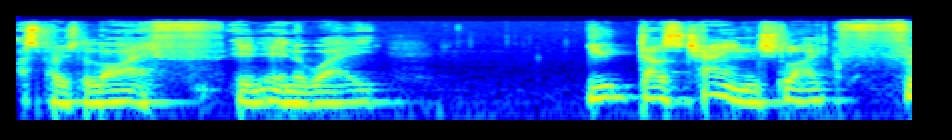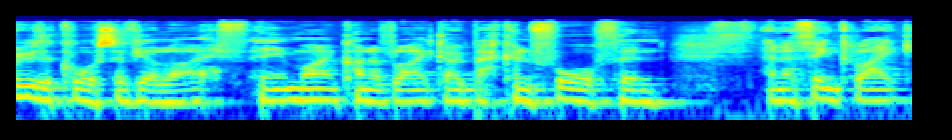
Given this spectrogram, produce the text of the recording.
I suppose life in, in a way you does change like through the course of your life. And it might kind of like go back and forth. And and I think like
